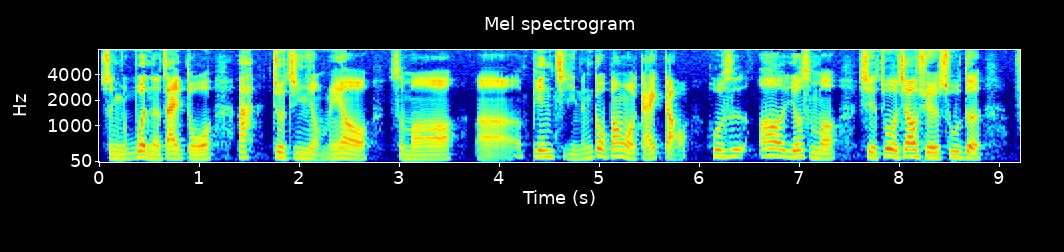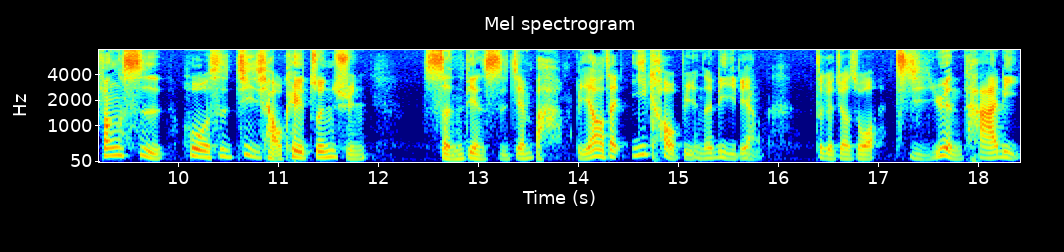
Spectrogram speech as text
所以，你问的再多啊，究竟有没有什么？呃，编辑能够帮我改稿，或是哦，有什么写作教学书的方式或是技巧可以遵循，省点时间吧，不要再依靠别人的力量。这个叫做己愿他力，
